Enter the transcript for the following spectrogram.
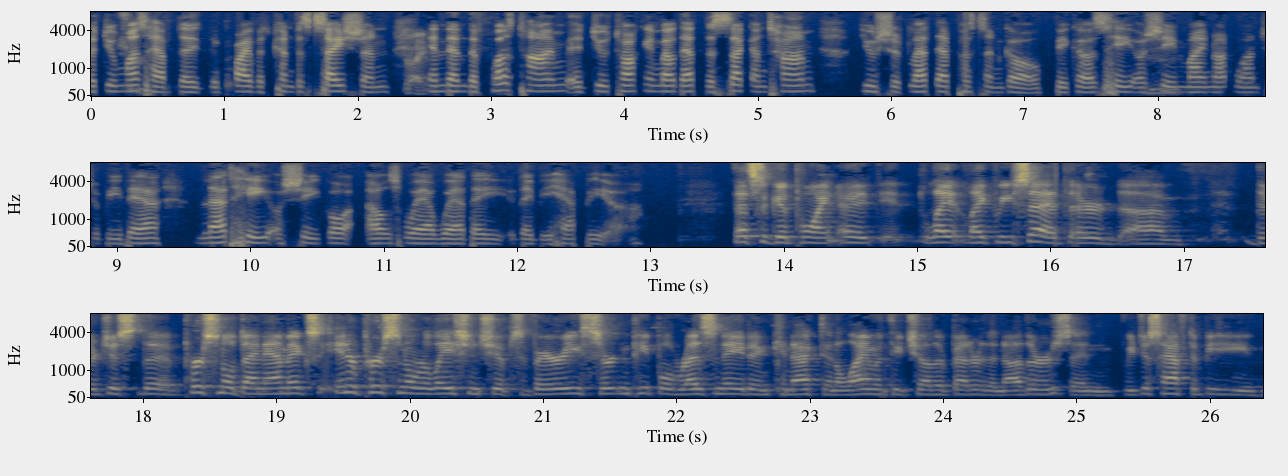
but you must have the, the private conversation. Right. And then the first time you're talking about that, the second time you should let that person go because he or she mm-hmm. might not want to be there. Let he or she go elsewhere where they they be happier. That's a good point. It, it, like, like we said, they're um, they're just the personal dynamics interpersonal relationships vary. Certain people resonate and connect and align with each other better than others and we just have to be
